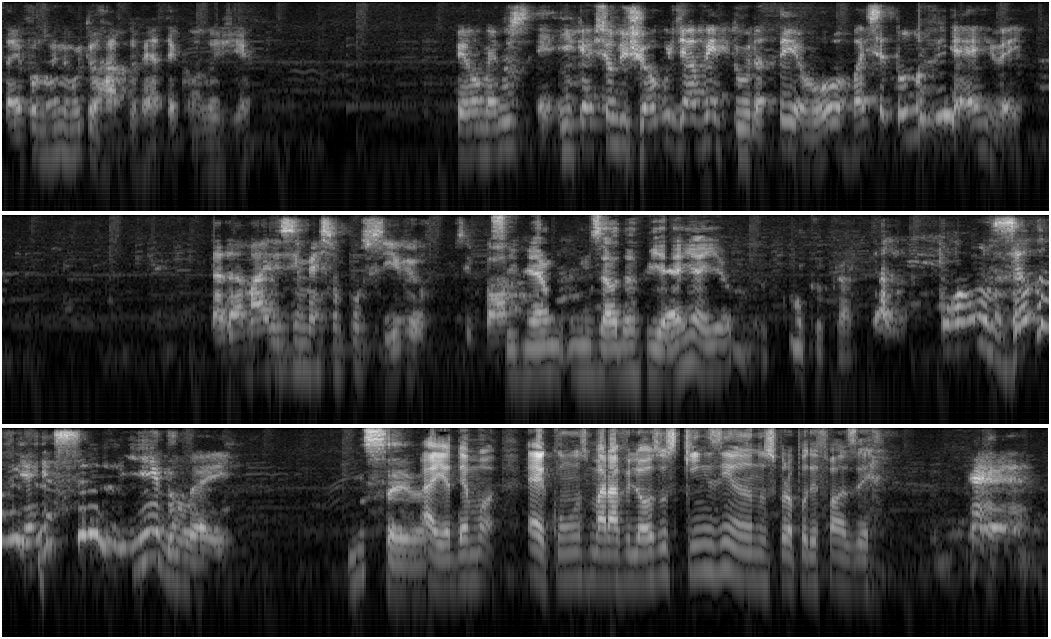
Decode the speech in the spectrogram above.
Tá evoluindo muito rápido, velho, a tecnologia. Pelo menos em questão de jogos de aventura, terror, vai ser tudo VR, velho. Pra dar mais imersão possível, se pá. Se vier um Zelda VR, aí eu, eu compro, cara. Pô, um Zelda VR ia ser lindo, velho. Não sei, velho. Aí, demo... é, com uns maravilhosos 15 anos pra poder fazer. É.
